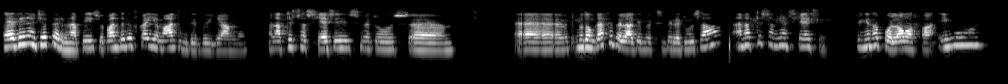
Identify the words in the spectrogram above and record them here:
Έδινα και έπαιρνα πίσω. Πάντα έφυγα γεμάτη με τη δουλειά μου ανάπτυσα σχέσεις με, τους, ε, ε, με τον κάθε πελάτη που εξυπηρετούσα, ανάπτυσα μια σχέση. Και νιώθα πολύ όμορφα. Ήμουν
